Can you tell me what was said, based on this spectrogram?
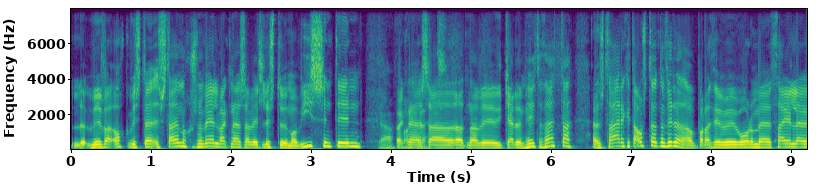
við, okkur, við stæ- stæðum okkur svona vel vegna þess að við hlustuðum á vísindin Já, vegna þess að þarna, við gerðum hitt og þetta. En veist, það er ekkert ástæðan fyrir það. Það bara því að við vorum með þægileg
